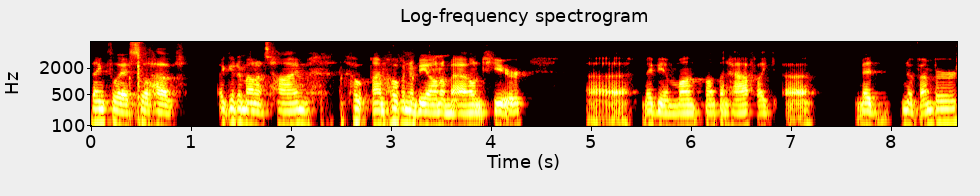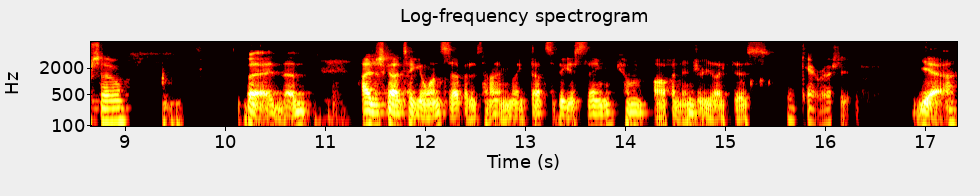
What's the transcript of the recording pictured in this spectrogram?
thankfully, I still have a good amount of time. I'm hoping to be on a mound here uh, maybe a month, month and a half, like uh, mid November or so. But um, I just got to take it one step at a time. Like that's the biggest thing. Come off an injury like this. You can't rush it. Yeah.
